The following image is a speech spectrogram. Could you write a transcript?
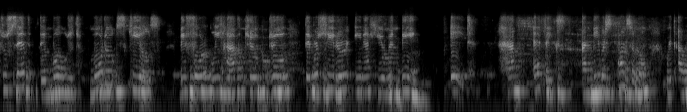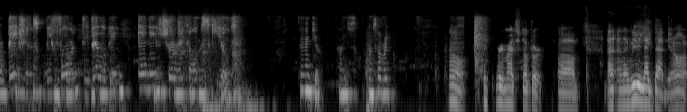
to set the most model skills before we have to do the procedure in a human being. Eight, have ethics and be responsible with our patients before developing any surgical skills. Thank you. I'm, I'm sorry. Oh, thank you very much, doctor. Um, and, and, I really like that, you know,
